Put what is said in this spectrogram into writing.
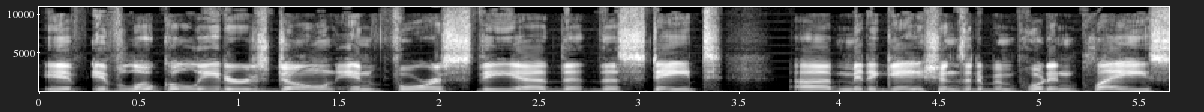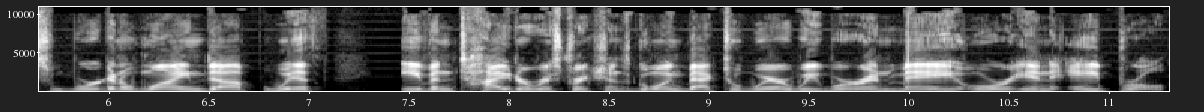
if if local leaders don't enforce the uh, the the state uh, mitigations that have been put in place, we're going to wind up with even tighter restrictions going back to where we were in May or in April.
